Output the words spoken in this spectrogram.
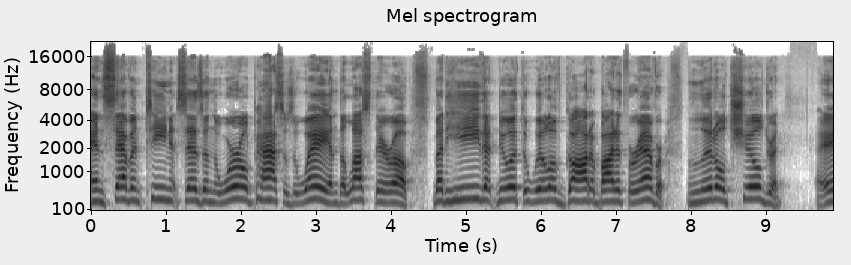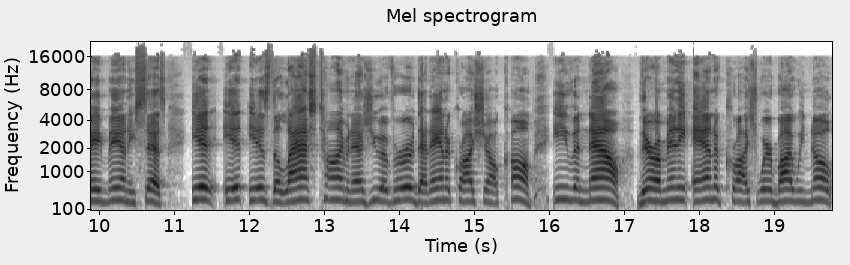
and 17 it says, And the world passes away, and the lust thereof, but he that doeth the will of God abideth forever. Little children, Amen. He says, it, it is the last time, and as you have heard, that Antichrist shall come. Even now, there are many Antichrists whereby we know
